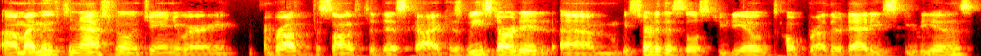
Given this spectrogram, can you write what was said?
um, I moved to Nashville in January and brought the songs to this guy because we started um, we started this little studio. It's called Brother Daddy Studios.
